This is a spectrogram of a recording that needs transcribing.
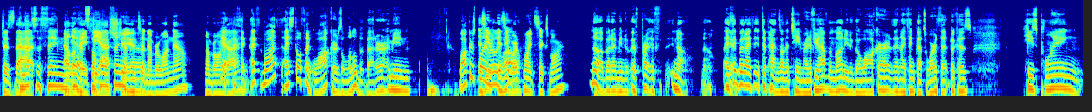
does that and that's the thing. elevate it's the Dias thing to, about- to number one now? Number one Yeah, guy. I think. I th- well, I, th- I still think Walker's a little bit better. I mean, Walker's is playing he really is well. he worth point six more? No, but I mean, if pri- if no, no, I Yeah. think, but I th- it depends on the team, right? If you have the money to go Walker, then I think that's worth it because he's playing.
